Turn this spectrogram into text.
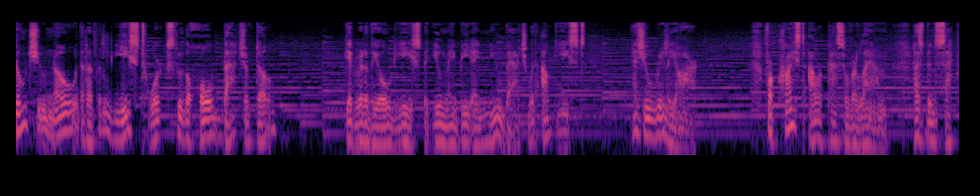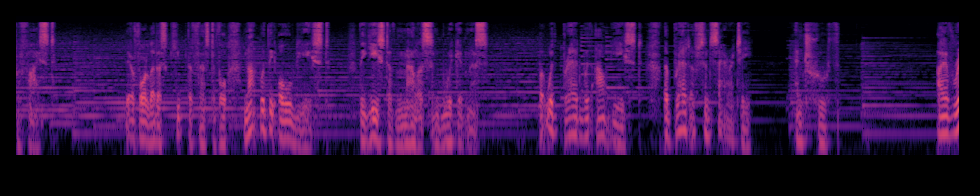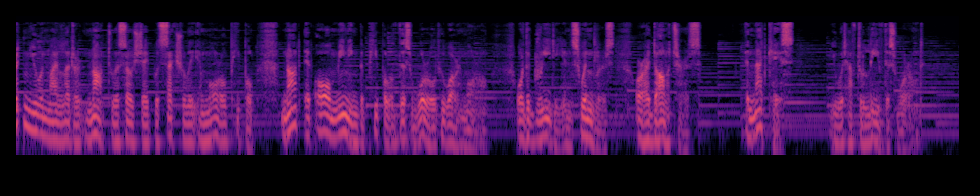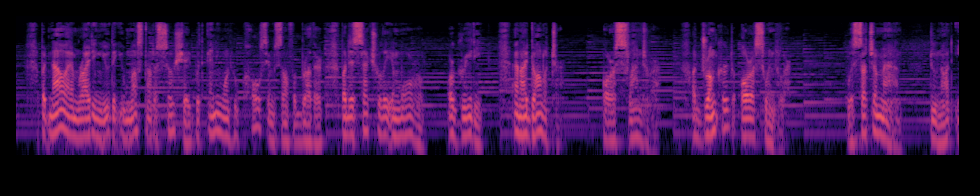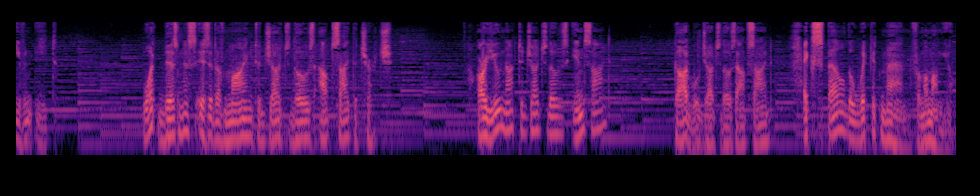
Don't you know that a little yeast works through the whole batch of dough? Get rid of the old yeast that you may be a new batch without yeast, as you really are. For Christ our Passover lamb has been sacrificed. Therefore let us keep the festival not with the old yeast, the yeast of malice and wickedness, but with bread without yeast, the bread of sincerity and truth. I have written you in my letter not to associate with sexually immoral people, not at all meaning the people of this world who are immoral, or the greedy and swindlers, or idolaters. In that case, you would have to leave this world. But now I am writing you that you must not associate with anyone who calls himself a brother, but is sexually immoral, or greedy, an idolater, or a slanderer, a drunkard, or a swindler. With such a man do not even eat. What business is it of mine to judge those outside the church? Are you not to judge those inside? God will judge those outside. Expel the wicked man from among you.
